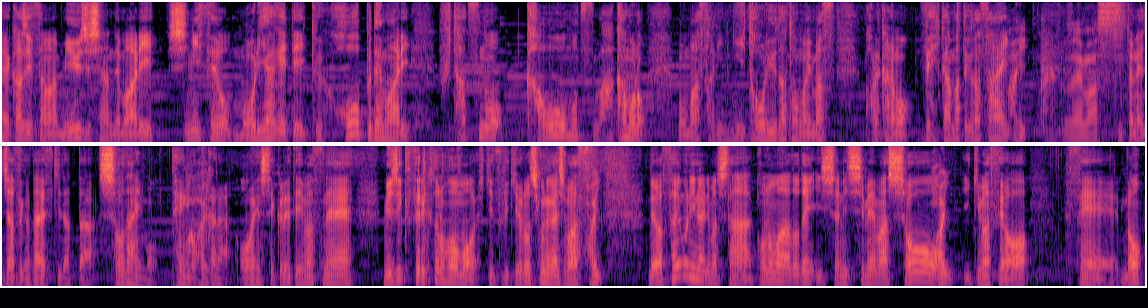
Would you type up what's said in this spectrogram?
えー、梶さんはミュージシャンでもあり老舗を盛り上げていくホープでもあり2つの顔を持つ若者。もうまさに二刀流だと思います。これからもぜひ頑張ってください。はいありがとうございます。きっとねジャズが大好きだった初代も天国から応援してくれていますね、はい、ミュージックセレクトの方も引き続きよろしくお願いします、はい、では最後になりました。このワードで一緒に締めましょう、はい、いきますよ。せーの。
